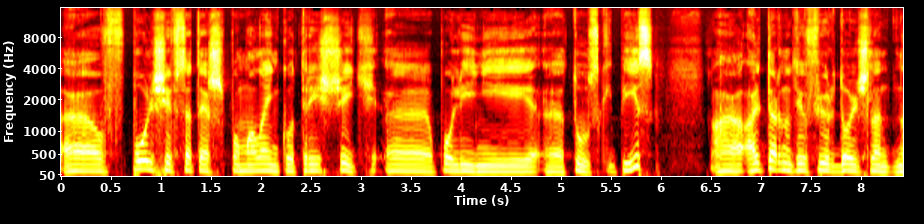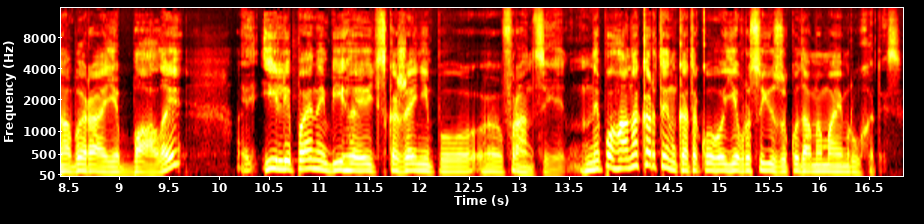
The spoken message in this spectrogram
Е, в Польщі все теж помаленьку тріщить е, по лінії Туск і Піс. Alternative für Deutschland набирає бали і ліпени бігають скажені по е, Франції. Непогана картинка такого Євросоюзу, куди ми маємо рухатись.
